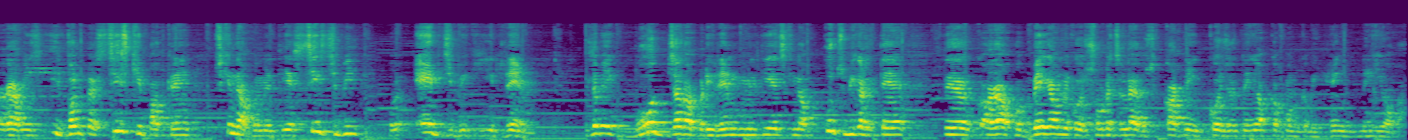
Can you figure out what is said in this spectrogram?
अगर हम इस वन प्लस सिक्स की बात करें, उसके अंदर आपको मिलती है सिक्स जीबी और एट जीबी की रैम। मतलब एक बहुत ज़्यादा बड़ी रैम मिलती है इसके अंदर आप कुछ भी कर सकते हैं। तो अगर आपको बैकग्राउंड में कोई शॉर्टेज चल रहा है तो उसे काटने की कोई ज़रूरत नहीं आपका फ़ोन कभी हैंग नहीं होगा।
